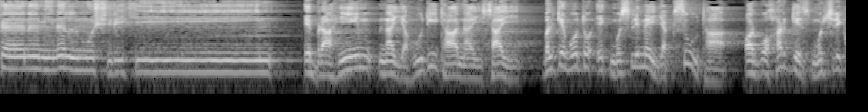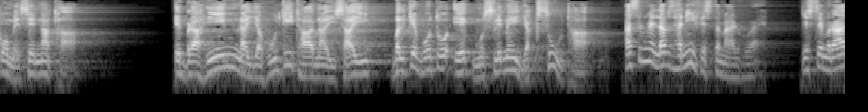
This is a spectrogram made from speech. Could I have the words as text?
كان من المشركين۔ ابراہیم نہ یہودی تھا نہ عیسائی، بلکہ وہ تو ایک مسلم یکسو تھا اور وہ ہرگز مشرکوں میں سے نہ تھا۔ ابراہیم نہ یہودی تھا نہ عیسائی، بلکہ وہ تو ایک مسلم یکسو تھا۔ اصل میں لفظ حنیف استعمال ہوا ہے، جس سے مراد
